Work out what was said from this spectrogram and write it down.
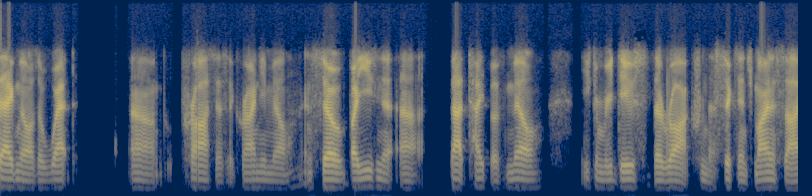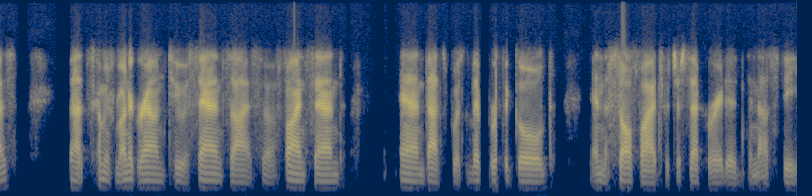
sag mill is a wet um, process, a grinding mill. And so by using a, uh, that type of mill, you can reduce the rock from the six inch minus size that's coming from underground to a sand size, so a fine sand. And that's what liberates the gold and the sulfides, which are separated, and that's the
